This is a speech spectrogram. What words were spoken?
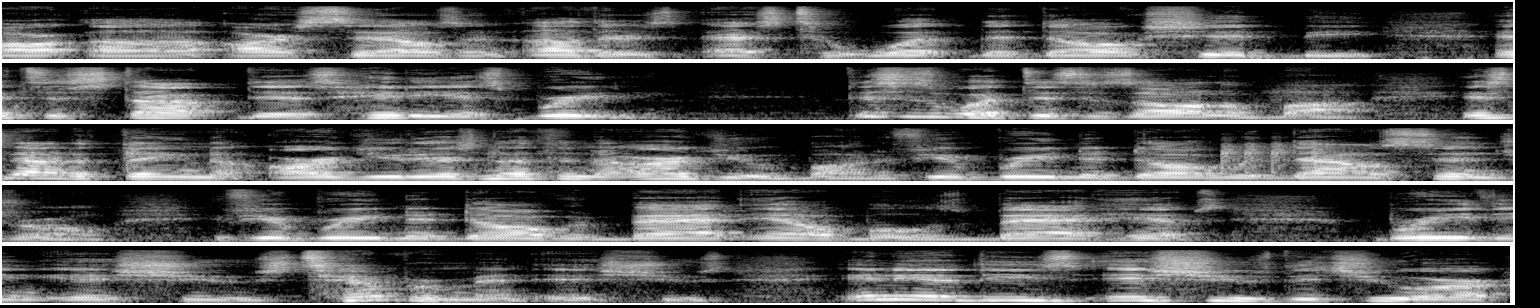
our, uh, ourselves and others as to what the dog should be and to stop this hideous breeding. This is what this is all about. It's not a thing to argue. There's nothing to argue about. If you're breeding a dog with Down syndrome, if you're breeding a dog with bad elbows, bad hips, breathing issues, temperament issues, any of these issues that you are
